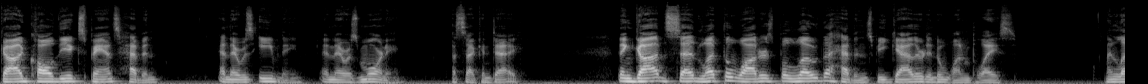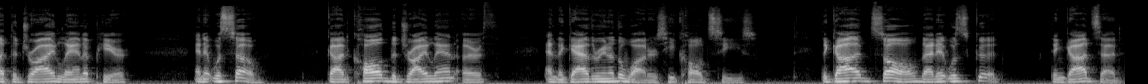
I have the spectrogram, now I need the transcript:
God called the expanse heaven, and there was evening, and there was morning, a second day. Then God said, Let the waters below the heavens be gathered into one place, and let the dry land appear. And it was so. God called the dry land earth, and the gathering of the waters he called seas. The God saw that it was good. Then God said,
